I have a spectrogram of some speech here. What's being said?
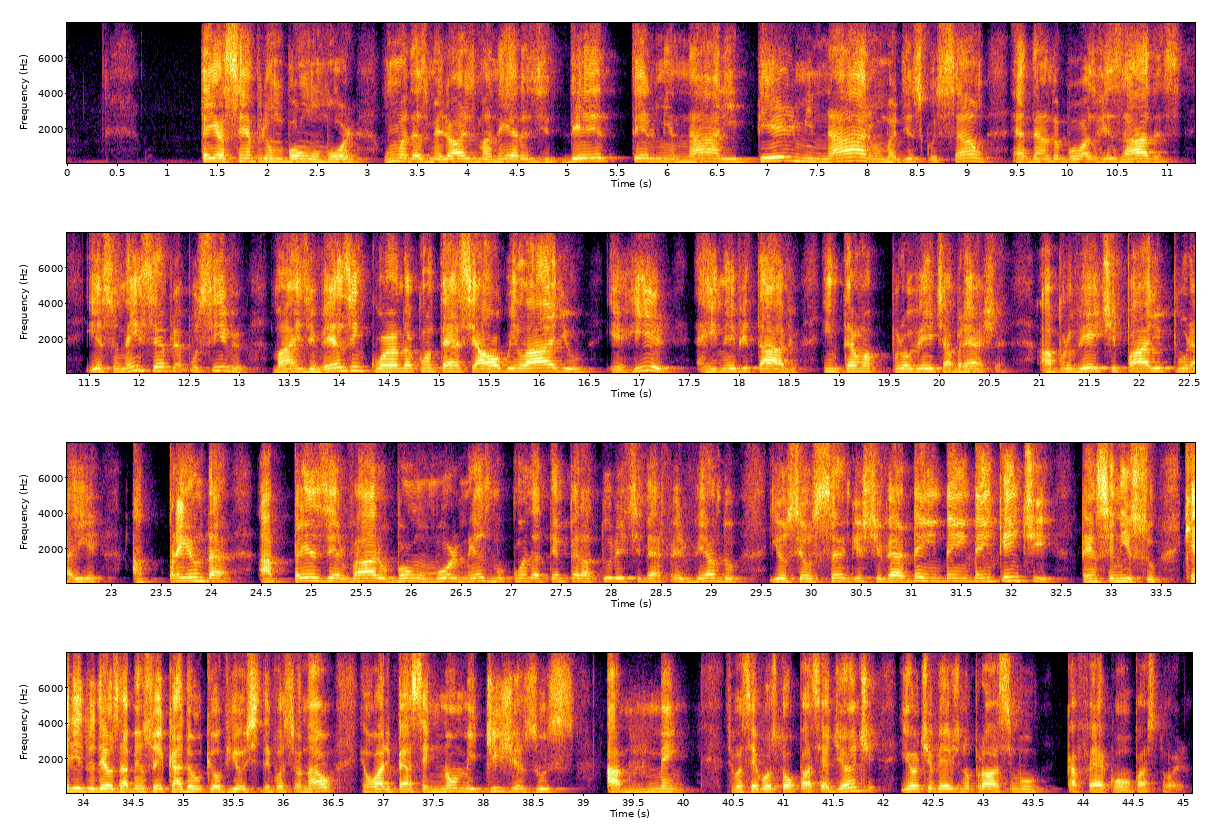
tenha sempre um bom humor. Uma das melhores maneiras de determinar e terminar uma discussão é dando boas risadas. Isso nem sempre é possível, mas de vez em quando acontece algo hilário e rir é inevitável. Então aproveite a brecha, aproveite e pare por aí. Aprenda a preservar o bom humor, mesmo quando a temperatura estiver fervendo e o seu sangue estiver bem, bem, bem quente. Pense nisso. Querido Deus, abençoe cada um que ouviu esse devocional. Eu oro e peço em nome de Jesus. Amém. Se você gostou, passe adiante e eu te vejo no próximo Café com o Pastor.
